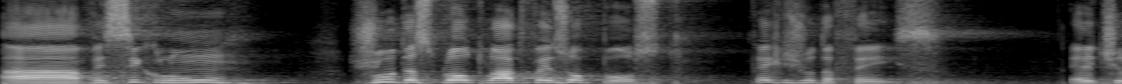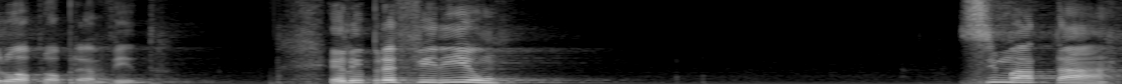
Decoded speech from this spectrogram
a, versículo 1, Judas, por outro lado, fez o oposto. O que, é que Judas fez? Ele tirou a própria vida. Ele preferiu se matar.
